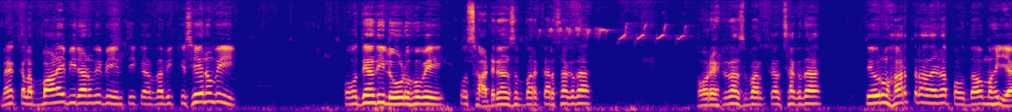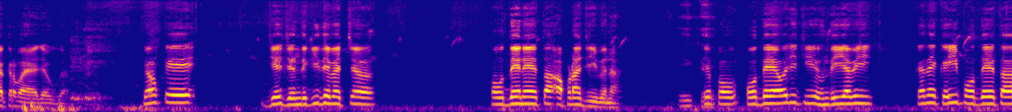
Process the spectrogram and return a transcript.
ਮੈਂ ਕਲੱਬਾਂ ਵਾਲੇ ਵੀਰਾਂ ਨੂੰ ਵੀ ਬੇਨਤੀ ਕਰਦਾ ਵੀ ਕਿਸੇ ਨੂੰ ਵੀ ਪੌਦਿਆਂ ਦੀ ਲੋੜ ਹੋਵੇ ਉਹ ਸਾਡੇ ਨਾਲ ਸੰਪਰਕ ਕਰ ਸਕਦਾ ਫੋਰੈਸਟ ਨਾਲ ਸੰਪਰਕ ਕਰ ਸਕਦਾ ਤੇ ਉਹਨੂੰ ਹਰ ਤਰ੍ਹਾਂ ਦਾ ਜਿਹੜਾ ਪੌਦਾ ਉਹ ਮੁਹੱਈਆ ਕਰਵਾਇਆ ਜਾਊਗਾ। ਕਿਉਂਕਿ ਜੇ ਜ਼ਿੰਦਗੀ ਦੇ ਵਿੱਚ ਪੌਦੇ ਨੇ ਤਾਂ ਆਪਣਾ ਜੀਵਨ ਆ। ਠੀਕ ਇਹ ਪੌਦੇ ਇਹੋ ਜਿਹੀ ਚੀਜ਼ ਹੁੰਦੀ ਆ ਵੀ ਕਹਿੰਦੇ ਕਈ ਪੌਦੇ ਤਾਂ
